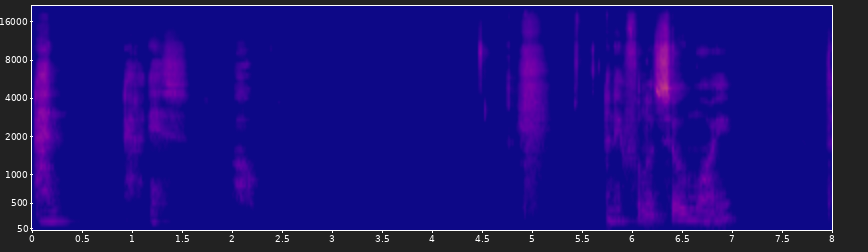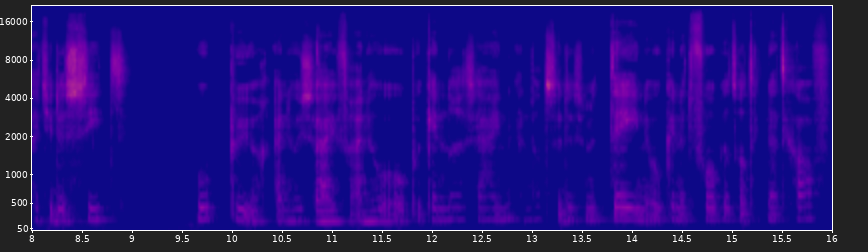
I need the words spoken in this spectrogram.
En er is hoop. En ik vond het zo mooi dat je dus ziet hoe puur en hoe zuiver en hoe open kinderen zijn. En dat ze dus meteen, ook in het voorbeeld wat ik net gaf,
